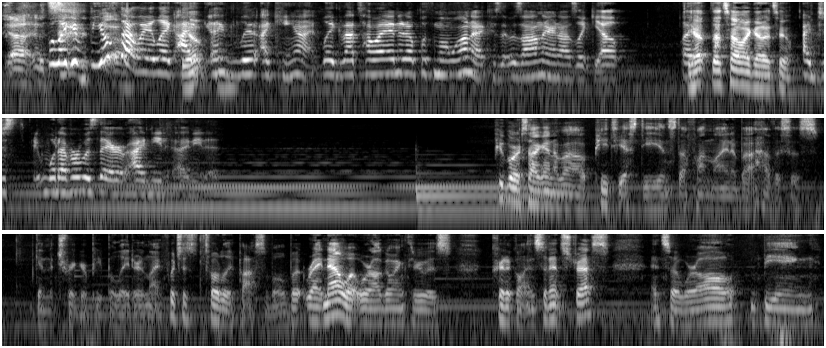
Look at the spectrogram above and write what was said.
yeah. But like it feels yeah. that way. Like Yep. I, I, li- I can't. Like that's how I ended up with Moana because it was on there, and I was like, "Yep." Like, Yep, that's how I got it too. I just whatever was there, I need. I need it. People are talking about PTSD and stuff online about how this is going to trigger people later in life, which is totally possible. But right now, what we're all going through is critical incident stress. And so we're all being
